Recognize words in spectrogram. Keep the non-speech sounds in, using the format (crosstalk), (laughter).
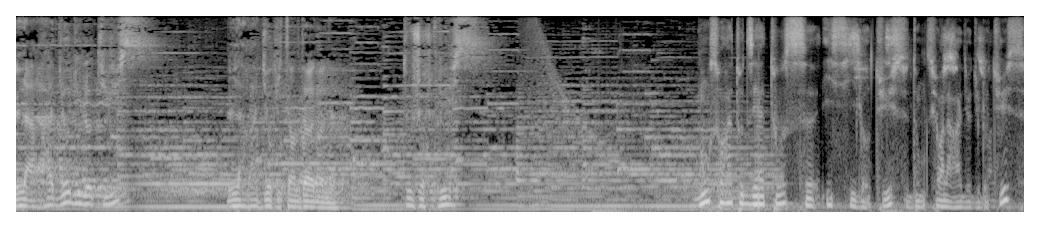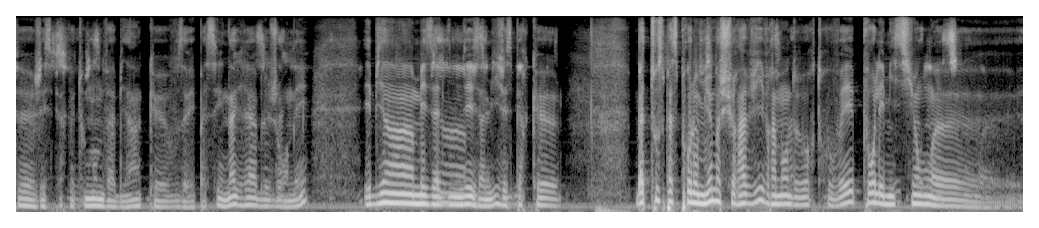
La radio du lotus, la radio qui t'en donne toujours plus. Bonsoir à toutes et à tous, ici Lotus, donc sur la radio du Lotus. Euh, J'espère que tout le monde va bien, que vous avez passé une agréable journée. Eh bien, mes amis, les amis, j'espère que bah, tout se passe pour le mieux. Moi, je suis ravi vraiment de vous retrouver pour l'émission euh,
